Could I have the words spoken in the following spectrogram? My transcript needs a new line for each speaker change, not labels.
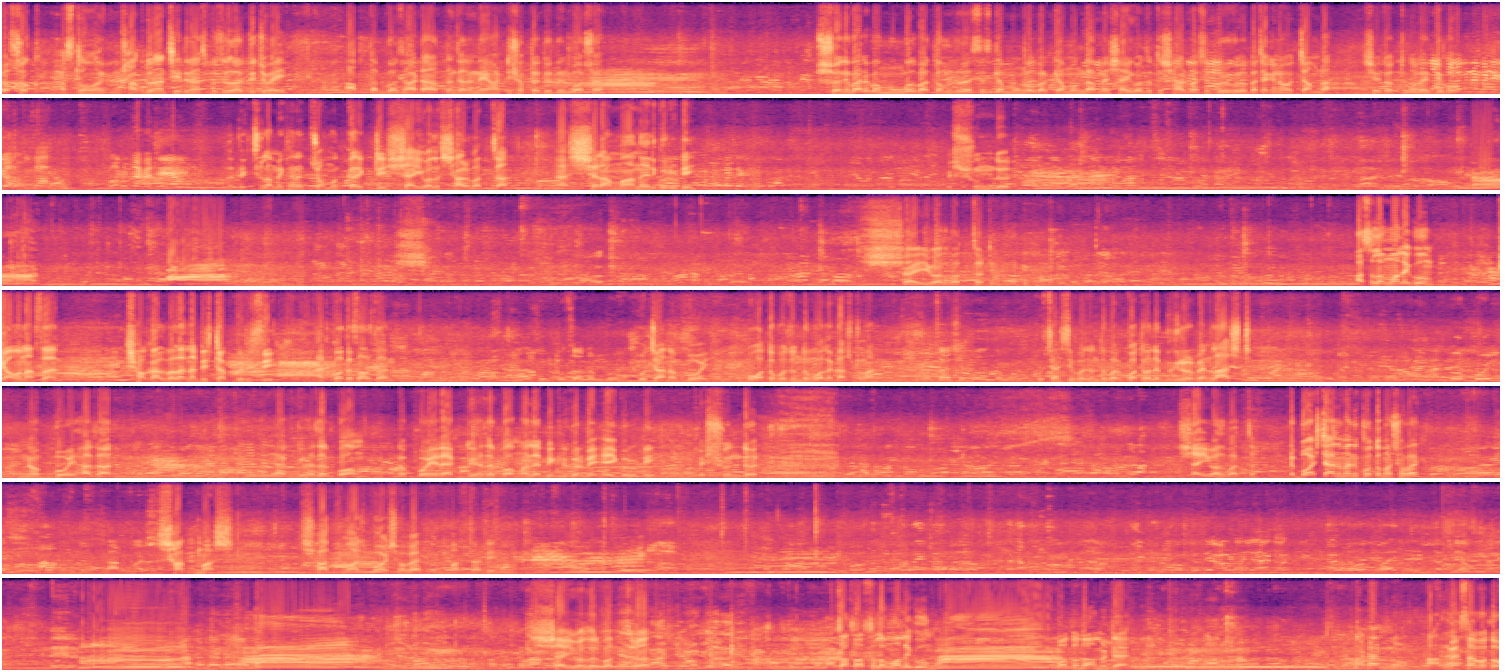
দর্শক, আসসালামু আলাইকুম। স্বাগত জানাচ্ছি দিনাজপুর জেলার ঐতিহ্যবাহী আফতাবগঞ্জ হাট। আর আপনার জানেন এই হাটটি সপ্তাহে দুই দিন বসে। শনিবার এবং মঙ্গলবার, তোমরা আজকে মঙ্গলবার কেমন দামে সাইগল যাতে সার বাসের দড়িগুলো বেচা কেনা হচ্ছে আমরা সেই তথ্যগুলোই দেব। দেখছিলাম এখানে চমৎকার একটি সাইওয়ালের সার বাচ্চা সেরা মানের গরুটি। বেশ সুন্দর। শাহিওয়াল বাচ্চাটি। আসসালামু আলাইকুম। কেমন আছেন? সকালবেলা না ডিস্টার্ব করেছি। আর কত চালছেন?
পঁচানব্বই।
কত পর্যন্ত বলে কাস্টমার
পঁচাশি পর্যন্ত বলে।
পঁচাশি পর্যন্ত বলে। কত হলে বিক্রি করবেন লাস্ট
নব্বই?
হাজার। এক দুই হাজার কম। নব্বইয়ের এক দুই হাজার কম হলে বিক্রি করবে এই গরুটি। বেশ সুন্দর। শাহিওয়াল বাচ্চা। বয়সটা মানে কত মাস হবে? সাত মাস। সাত মাস বয়স হবে বাচ্চাটি শাহিওয়ালের বাচ্চা। চাচা আসসালামু আলাইকুম। কত দাম এটা?
আটান্ন।
বেচা কত?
